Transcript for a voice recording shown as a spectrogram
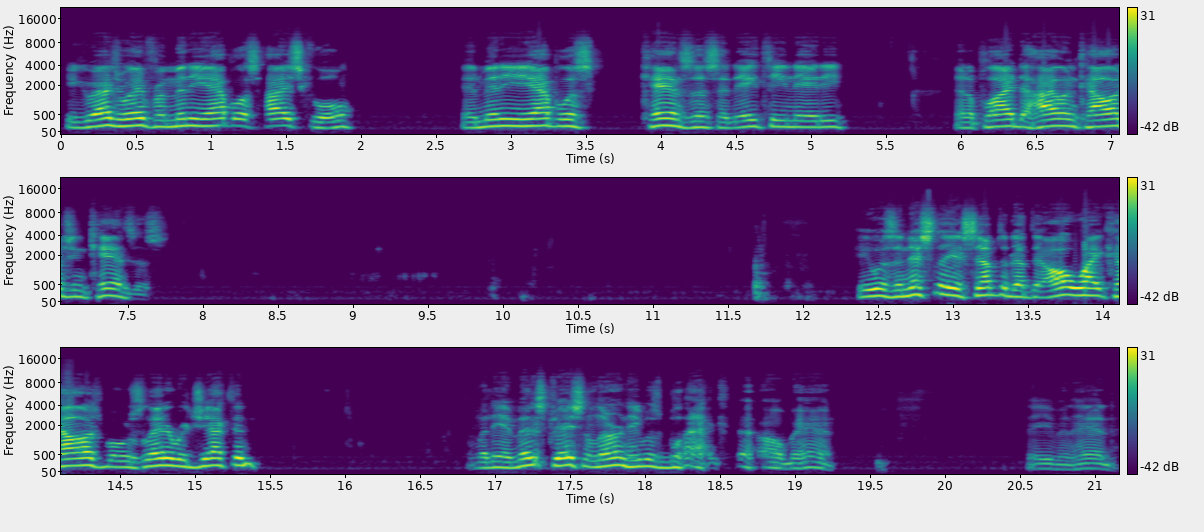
He graduated from Minneapolis High School in Minneapolis, Kansas in 1880 and applied to Highland College in Kansas. He was initially accepted at the all-white college but was later rejected when the administration learned he was black. oh, man. They even had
